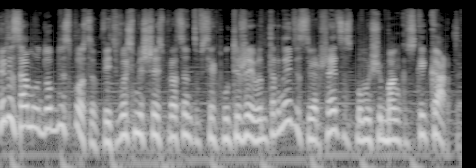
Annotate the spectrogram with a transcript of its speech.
Это самый удобный способ, ведь 86% всех платежей в интернете совершается с помощью банковской карты.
